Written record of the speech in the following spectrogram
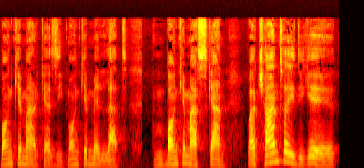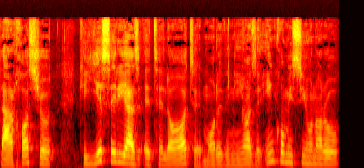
بانک مرکزی، بانک ملت، بانک مسکن و چند تای دیگه درخواست شد که یه سری از اطلاعات مورد نیاز این کمیسیون ها رو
